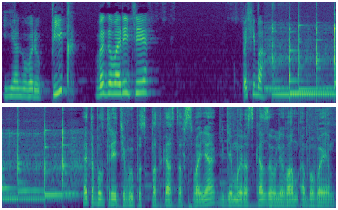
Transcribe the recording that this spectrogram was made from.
я говорю пик, вы говорите... Спасибо. Это был третий выпуск подкастов «Своя», где мы рассказывали вам об ВВМ.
